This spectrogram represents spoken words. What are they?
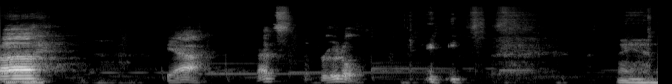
Uh, yeah, that's brutal. Man,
